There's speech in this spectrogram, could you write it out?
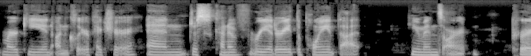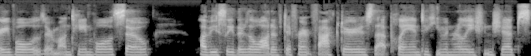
murky and unclear picture. And just kind of reiterate the point that humans aren't prairie voles or montane voles. So obviously there's a lot of different factors that play into human relationships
